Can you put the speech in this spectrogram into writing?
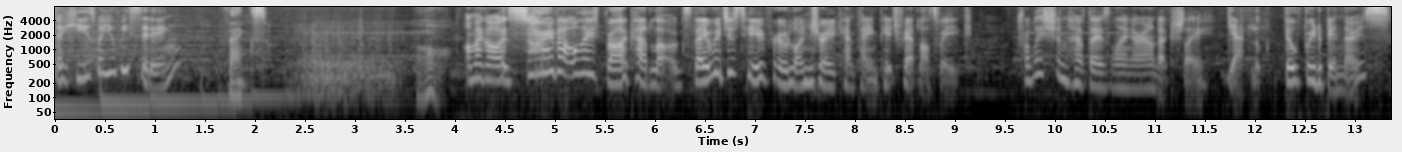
So here's where you'll be sitting. Thanks. Oh, Oh my god, sorry about all those bra catalogs. They were just here for a lingerie campaign pitch we had last week. Probably shouldn't have those lying around, actually. Yeah, look, feel free to bin those.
